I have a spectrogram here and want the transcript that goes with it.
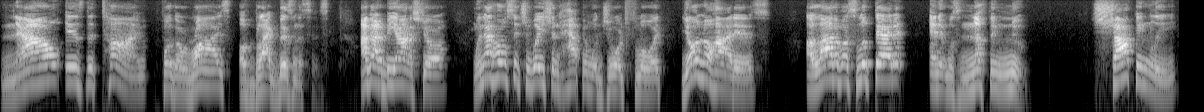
Now is the time for the rise of black businesses. I gotta be honest, y'all. When that whole situation happened with George Floyd, y'all know how it is. A lot of us looked at it and it was nothing new. Shockingly,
